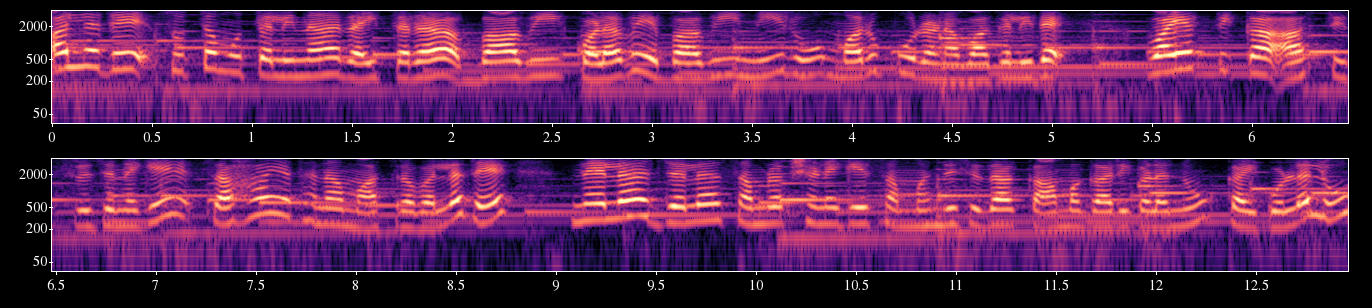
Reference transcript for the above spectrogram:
ಅಲ್ಲದೆ ಸುತ್ತಮುತ್ತಲಿನ ರೈತರ ಬಾವಿ, ಕೊಳವೆ ಬಾವಿ ನೀರು ಮರುಪೂರಣವಾಗಲಿದೆ. ವೈಯಕ್ತಿಕ ಆಸ್ತಿ ಸೃಜನೆಗೆ ಸಹಾಯಧನ ಮಾತ್ರವಲ್ಲದೆ ನೆಲ, ಜಲ ಸಂರಕ್ಷಣೆಗೆ ಸಂಬಂಧಿಸಿದ ಕಾಮಗಾರಿಗಳನ್ನು ಕೈಗೊಳ್ಳಲು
